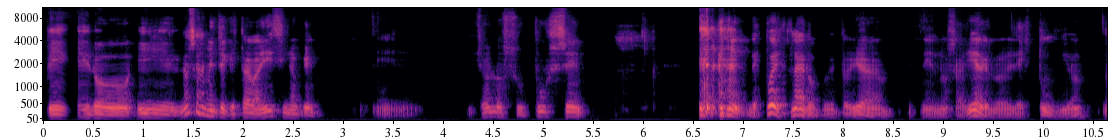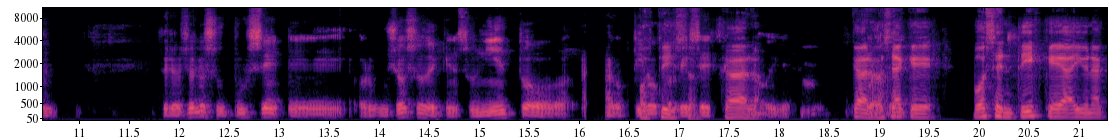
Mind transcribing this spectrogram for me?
Pero, y no solamente que estaba ahí, sino que eh, yo lo supuse después, claro, porque todavía eh, no sabía de lo del estudio, pero yo lo supuse eh, orgulloso de que en su nieto adoptivo claro, claro, o sea que vos sentís que hay una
